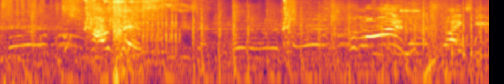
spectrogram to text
How's this? Come on! Like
